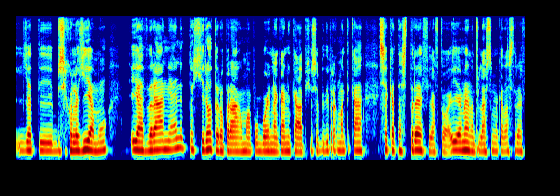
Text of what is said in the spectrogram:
για την ψυχολογία μου η αδράνεια είναι το χειρότερο πράγμα που μπορεί να κάνει κάποιος, επειδή πραγματικά σε καταστρέφει αυτό, ή εμένα τουλάχιστον με καταστρέφει.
